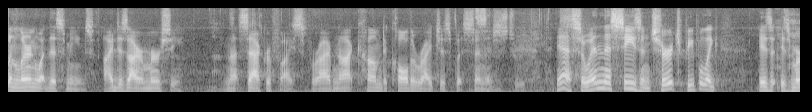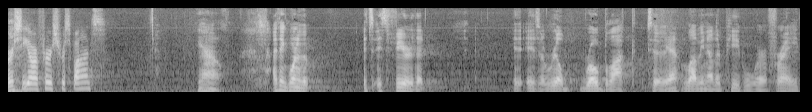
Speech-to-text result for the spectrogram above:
and learn what this means. I desire mercy not sacrifice for i have not come to call the righteous but sinners. Yeah so in this season church people like is, is mercy our first response? Yeah. I think one of the it's, it's fear that is a real roadblock to yeah. loving other people. We're afraid.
